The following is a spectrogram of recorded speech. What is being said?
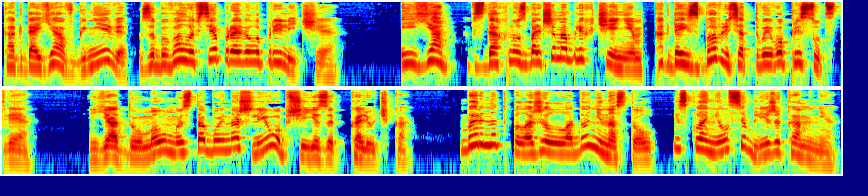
когда я в гневе забывала все правила приличия. И я вздохну с большим облегчением, когда избавлюсь от твоего присутствия. Я думал, мы с тобой нашли общий язык, колючка. Бернард положил ладони на стол и склонился ближе ко мне.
